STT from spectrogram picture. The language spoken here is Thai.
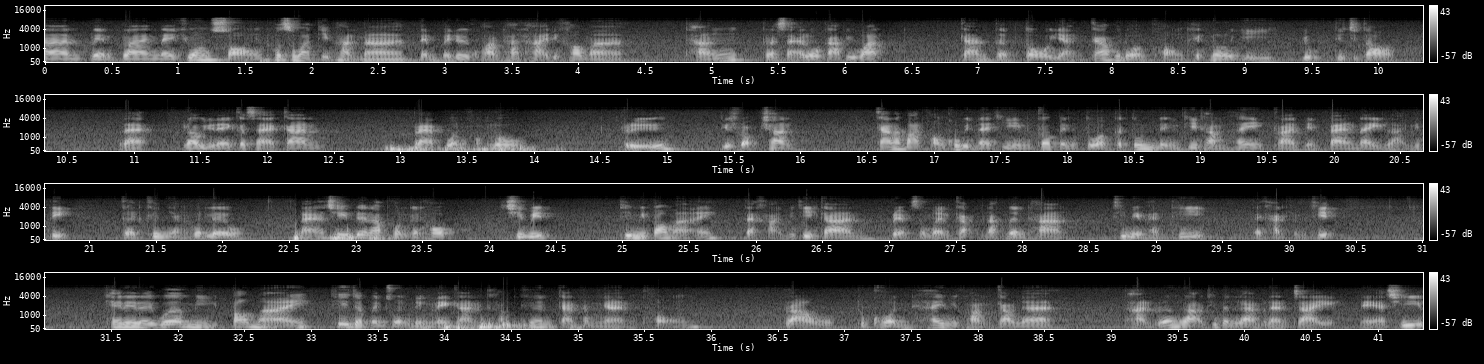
การเปลี่ยนแปลงในช่วง 2 ทศวรรษที่ผ่านมาเต็มไปด้วยความท้าทายที่เข้ามา ทั้งกระแสโลกาภิวัตน์ การเติบโตอย่างก้าวกระโดดของเทคโนโลยียุคดิจิทัล และเราอยู่ในกระแสการแปรปรวนของโลก หรือ disruption การระบาดของโควิด -19 ก็เป็นตัวกระตุ้นหนึ่งที่ทำให้การเปลี่ยนแปลงในหลายมิติเกิดขึ้นอย่างรวดเร็วหลายอาชีพได้รับผลกระทบชีวิตที่มีเป้าหมาย แต่ขาดวิธีการเปรียบเสมือนกับนักเดินทางที่มีแผนที่แต่ขาดเข็มทิศ c a n ไดเวอร์มีเป้าหมายที่จะเป็นส่วนหนึ่งในการขับเคลื่อนการทำงานของ เราทุกคนให้มีความก้าวหน้า ผ่านเรื่องราวที่เป็นแรงบันดาลใจในอาชีพ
